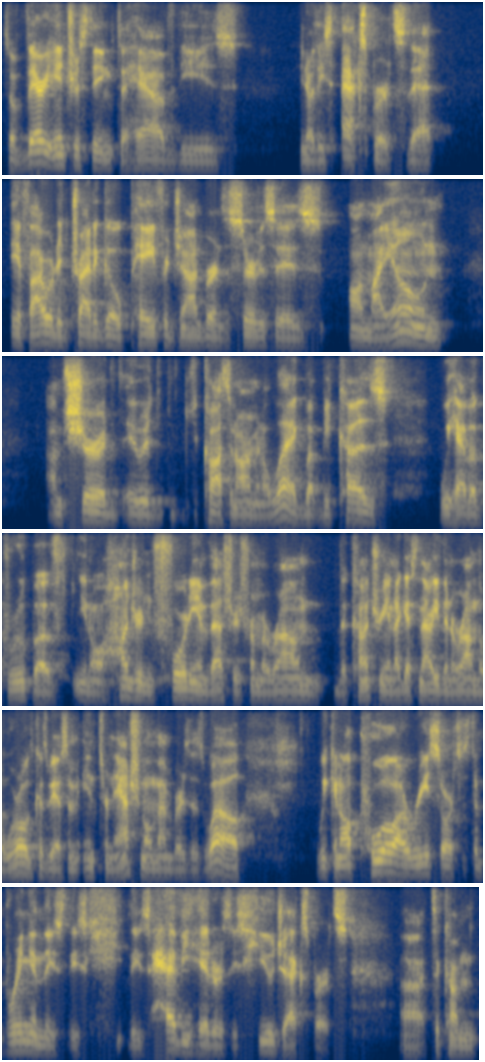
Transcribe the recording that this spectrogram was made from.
So very interesting to have these, you know, these experts that if I were to try to go pay for John Burns' services on my own, I'm sure it would cost an arm and a leg. But because we have a group of you know 140 investors from around the country, and I guess now even around the world, because we have some international members as well, we can all pool our resources to bring in these these these heavy hitters, these huge experts, uh, to come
